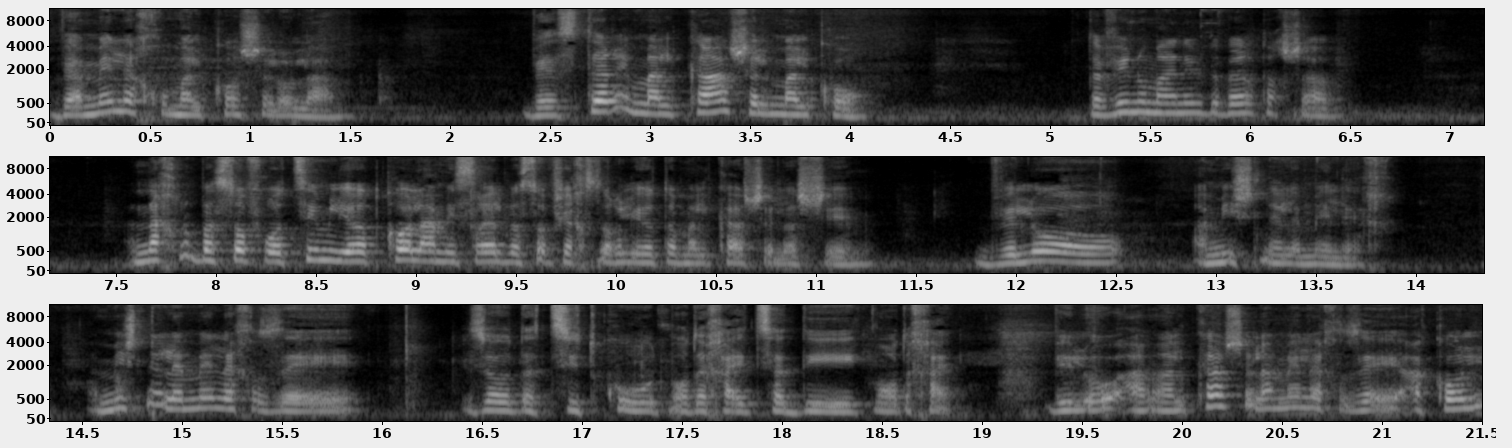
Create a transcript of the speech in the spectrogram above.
והמלך הוא מלכו של עולם. ואסתר היא מלכה של מלכו. תבינו מה אני מדברת עכשיו. אנחנו בסוף רוצים להיות, כל עם ישראל בסוף יחזור להיות המלכה של השם, ולא המשנה למלך. המשנה למלך זה, זה עוד הצדקות, מרדכי צדיק, מרדכי... ואילו המלכה של המלך זה הכל,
